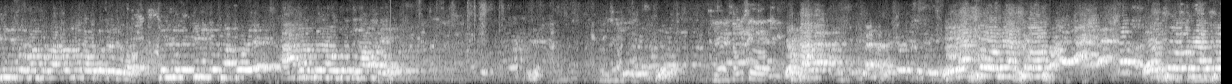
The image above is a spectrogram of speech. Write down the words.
করে মন্ত্র আক্রমণ ব্যবস্থা করে দেবো কিন্তু নেতৃবৃন্দ না পড়ে আজ আমাদের করতে না পারে একশো একশো একশো একশো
